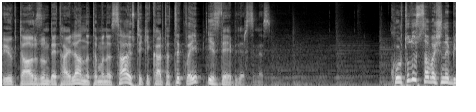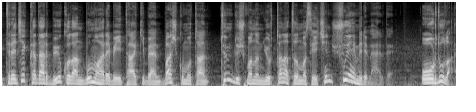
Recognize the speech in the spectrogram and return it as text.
Büyük taarruzun detaylı anlatımını sağ üstteki karta tıklayıp izleyebilirsiniz. Kurtuluş Savaşı'nı bitirecek kadar büyük olan bu muharebeyi takiben başkomutan tüm düşmanın yurttan atılması için şu emri verdi. Ordular,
